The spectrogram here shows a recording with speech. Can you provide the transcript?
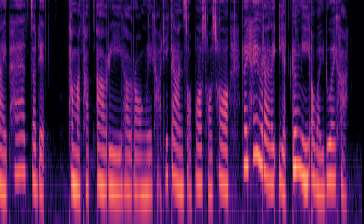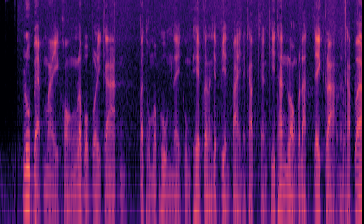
นายแพทย์จเด็ดธรรมทัศน์อารีค่ะรองเลขาธิการสปสช ได้ให้รายละเอียดเรื่องนี้เอาไว้ด้วยค่ะ รูปแบบใหม่ของระบบบริการปฐมภูมิในกรุงเทพกำลังจะเปลี่ยนไปนะครับ อย่างที่ท่านรองประหลัดได้กล่าวนะครับว่า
